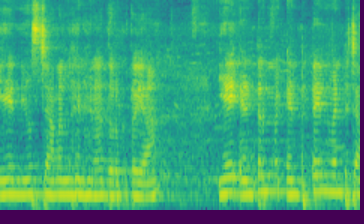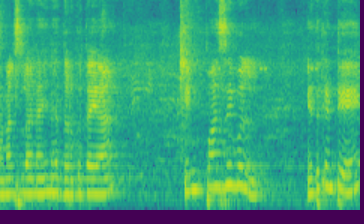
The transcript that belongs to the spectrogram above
ఏ న్యూస్ ఛానల్లోనైనా దొరుకుతాయా? ఏ ఎంటర్ ఎంటర్టైన్మెంట్ ఛానల్స్లోనైనా దొరుకుతాయా? ఇంపాసిబుల్. ఎందుకంటే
